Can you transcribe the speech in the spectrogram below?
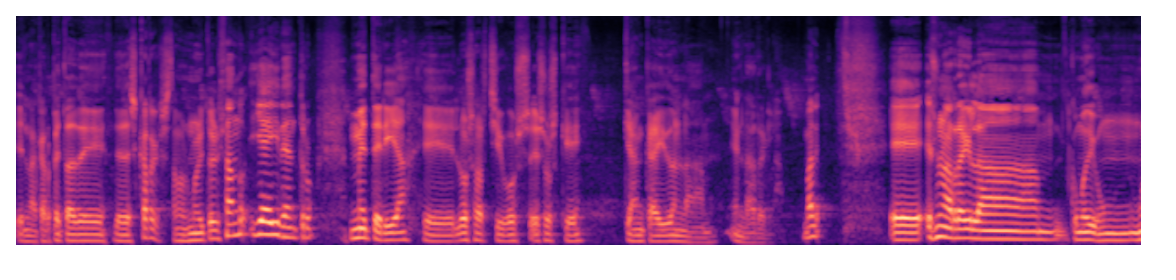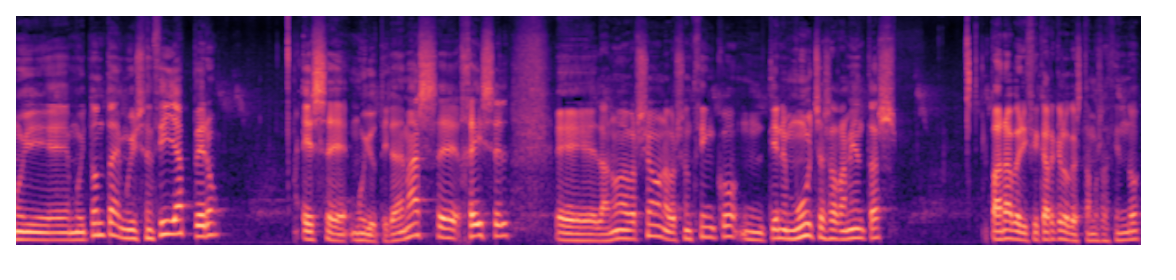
en la carpeta de, descarga que estamos monitorizando y ahí dentro metería eh, los archivos esos que, han caído en la, en la regla. ¿vale? Eh, es una regla, como digo, muy, eh, muy tonta y muy sencilla, pero es muy útil. Además, Hazel, la nueva versión, la versión 5, mm, tiene muchas herramientas para verificar que lo que estamos haciendo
